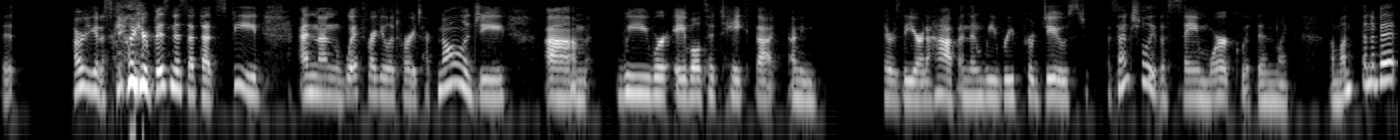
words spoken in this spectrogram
bit? How are you going to scale your business at that speed? And then with regulatory technology, um, we were able to take that. I mean, there was the year and a half, and then we reproduced essentially the same work within like a month and a bit.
